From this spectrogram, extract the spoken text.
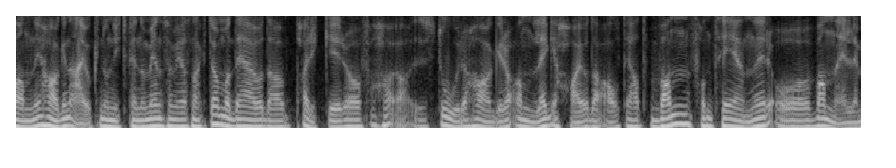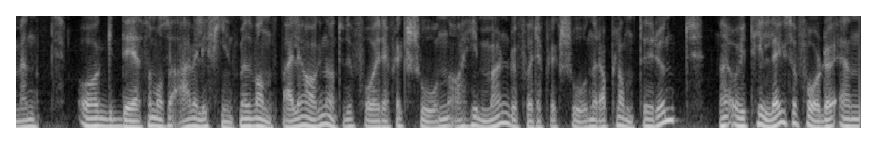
vann i hagen er jo ikke noe nytt fenomen, som vi har snakket om. Og det er jo da parker og store hager og anlegg har jo da alltid hatt vann, fontener og vannelement. Og det som også er veldig fint med et vannspeil i hagen, er at du får refleksjonen av himmelen, du får refleksjoner av planter rundt. Og i tillegg så får du en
